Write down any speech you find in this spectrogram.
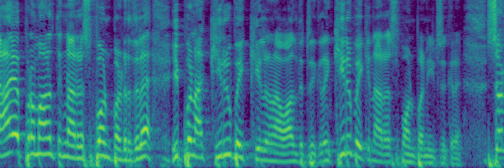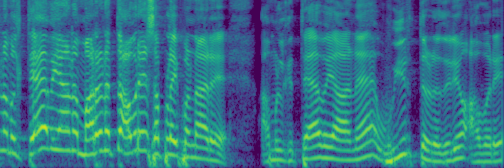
நியாயப்பிரமாணத்துக்கு நான் ரெஸ்பாண்ட் பண்றதுல இப்போ நான் கிருபை கீழே நான் வாழ்ந்துட்டு இருக்கிறேன். கிருபைக்கு நான் ரெஸ்பாண்ட் பண்ணிட்டு இருக்கிறேன். ஸோ நம்மளுக்கு தேவையான மரணத்தை அவரே சப்ளை பண்ணாரு. நம்மளுக்கு தேவையான உயிர்த்தெழுதலையும் அவரே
